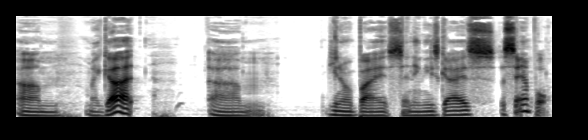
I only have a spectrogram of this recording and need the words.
um, my gut, um, you know, by sending these guys a sample.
